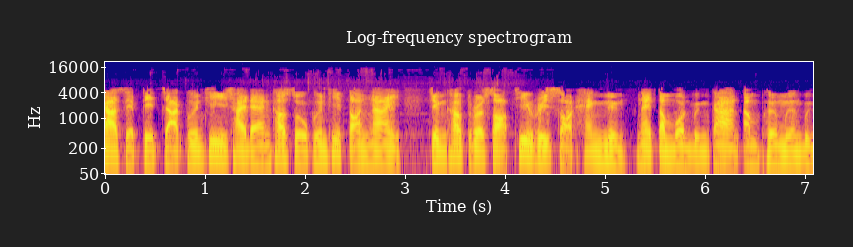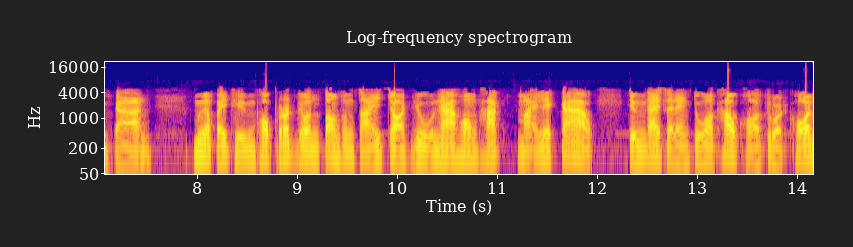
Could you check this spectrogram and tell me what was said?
ยาเสพติดจากพื้นที่ชายแดนเข้าสู่พื้นที่ตอนใน จึงเข้าตรวจสอบที่รีสอร์ทแห่งหนึ่ง ในตำบลบึงการอำเภอเมืองบึงการ เมื่อไปถึงพบรถยนต์ต้องสงสัยจอดอยู่หน้าห้องพักหมายเลข9จึงได้แสดงตัวเข้าขอตรวจค้น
